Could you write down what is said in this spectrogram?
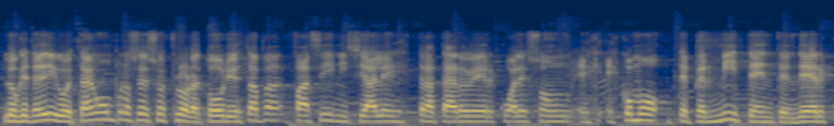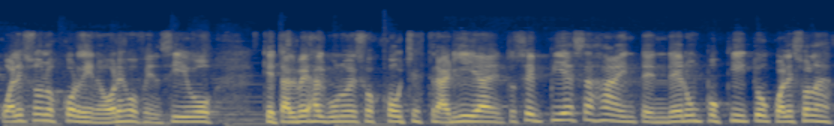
lo que te digo, está en un proceso exploratorio. Esta fase inicial es tratar de ver cuáles son, es, como te permite entender cuáles son los coordinadores ofensivos que tal vez alguno de esos coaches traería. Entonces empiezas a entender un poquito cuáles son las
